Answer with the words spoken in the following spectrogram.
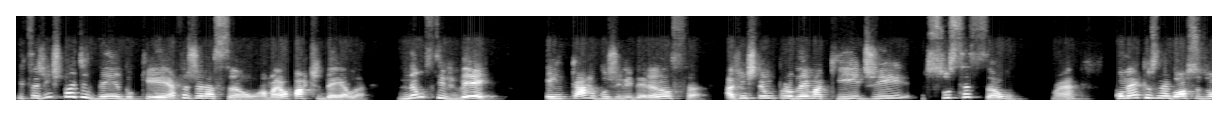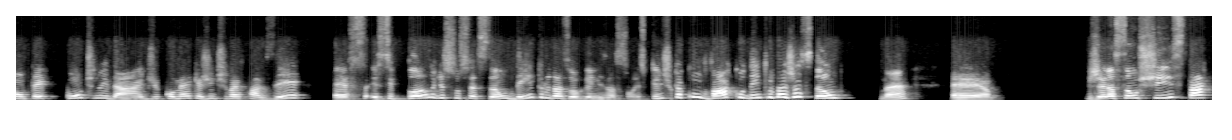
E se a gente está dizendo que essa geração, a maior parte dela, não se vê em cargos de liderança, a gente tem um problema aqui de sucessão, né? Como é que os negócios vão ter continuidade? Como é que a gente vai fazer essa, esse plano de sucessão dentro das organizações? Porque a gente fica com um vácuo dentro da gestão, né? É, geração X está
